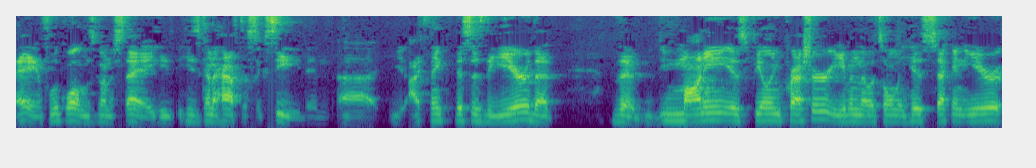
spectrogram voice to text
hey, if Luke Walton's going to stay, he, he's going to have to succeed. And uh, I think this is the year that the Monte is feeling pressure, even though it's only his second year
